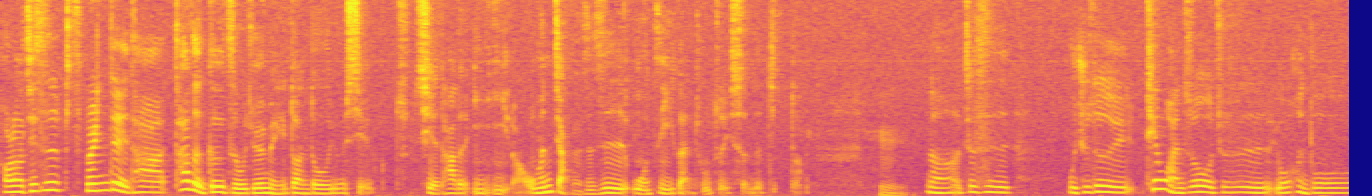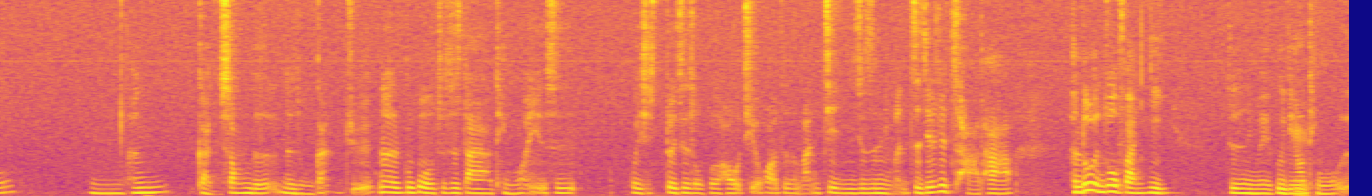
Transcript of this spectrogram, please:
好了，其实 Spring Day 它它的歌词，我觉得每一段都有写写它的意义啦。我们讲的只是我自己感触最深的几段。嗯，那就是我觉得听完之后，就是有很多嗯很感伤的那种感觉。那如果就是大家听完也是会对这首歌好奇的话，真的蛮建议就是你们直接去查它。很多人做翻译，就是你们也不一定要嗯听我的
